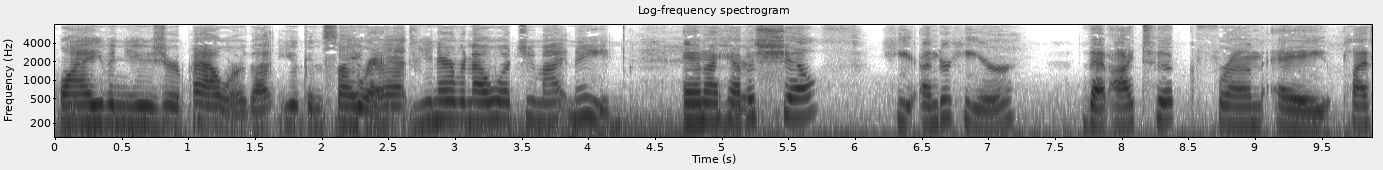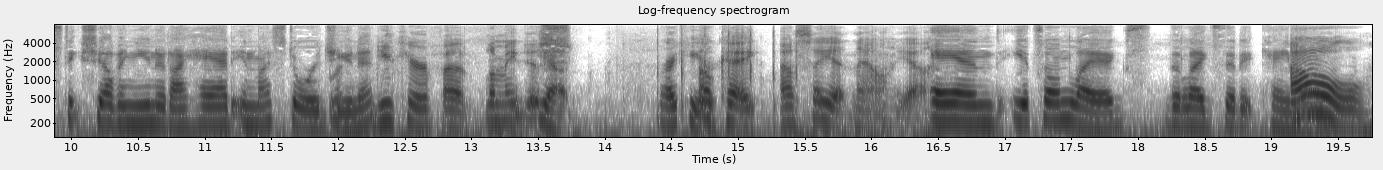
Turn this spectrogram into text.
Why even use your power? That you can save Correct. that. You never know what you might need. And I have a shelf here under here that I took from a plastic shelving unit I had in my storage unit. Do You care if I, let me just. Yeah. right here. Okay, I'll see it now. Yeah. And it's on legs, the legs that it came on. Oh,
